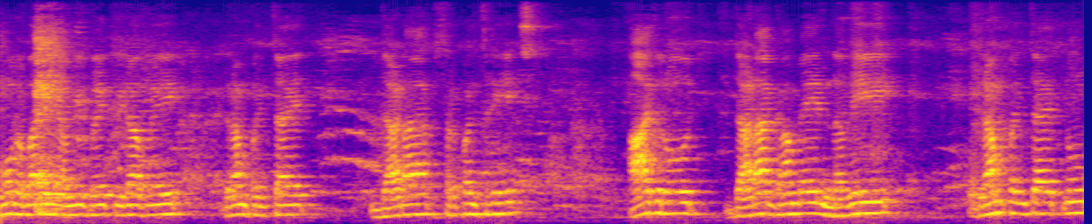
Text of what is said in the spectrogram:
હું રબારી અમીભાઈ પીરાભાઈ ગ્રામ પંચાયત, જાડા સરપંચશ્રી આજ રોજ જાડા ગામે નવી ગ્રામ પંચાયતનું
